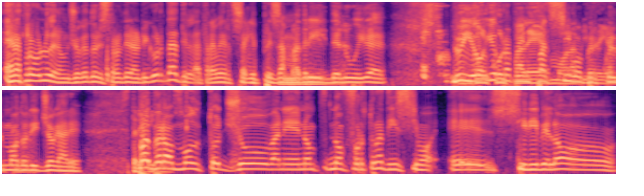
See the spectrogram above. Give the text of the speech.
era proprio lui, era un giocatore straordinario. Ricordate la traversa che presa a Madrid? Lui, cioè, lui io, io proprio impazzivo per quel modo di giocare. Poi, però, molto giovane, non, non fortunatissimo, e si rivelò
